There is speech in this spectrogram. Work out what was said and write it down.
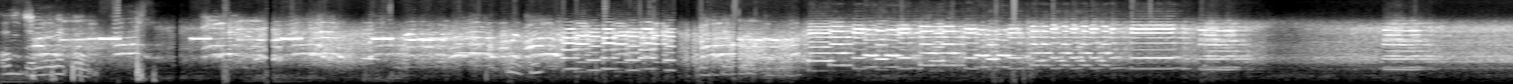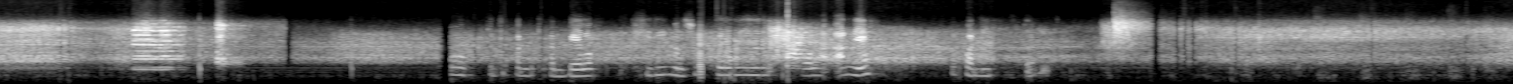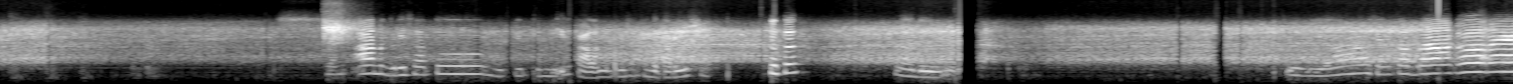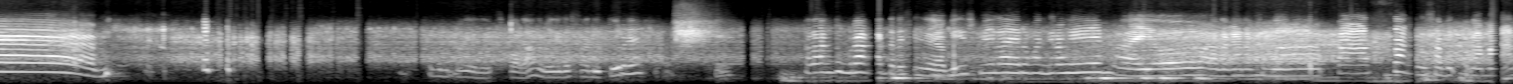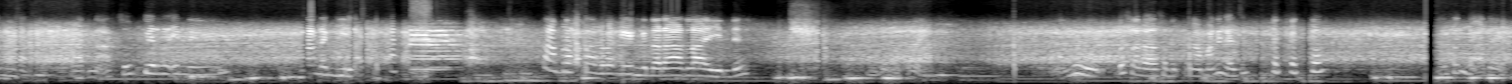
om belok om belok sini masuk ke sekolahan ya. Apa nih. SMA negeri satu Bukit Tinggi kalang negeri satu Betarius. Aduh. Itu dia saya tabrak rem sekolah namanya juga study tour ya. Oke. langsung berangkat dari sini. Ya Bismillahirrahmanirrahim. Ayo anak-anak semua pasang sabuk pengaman anda. Karena supir ini ada gila tabrak-tabrakin kendaraan lain ya Aduh, terus ada sabuk pengamannya nggak sih? Kan nggak ada ya?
